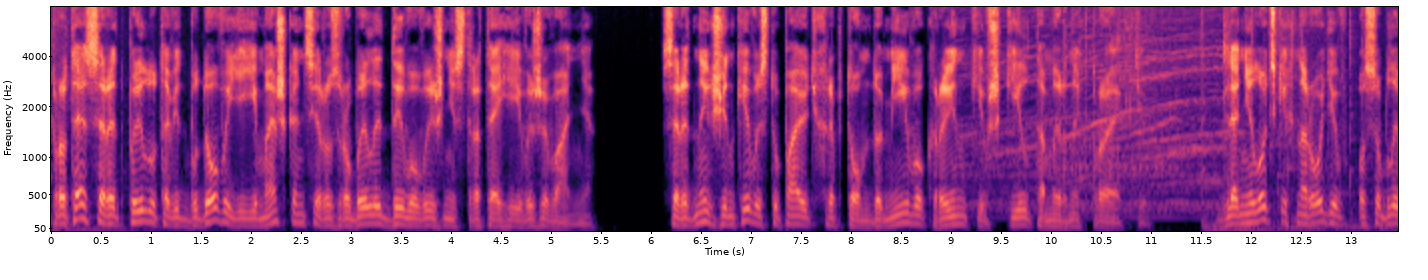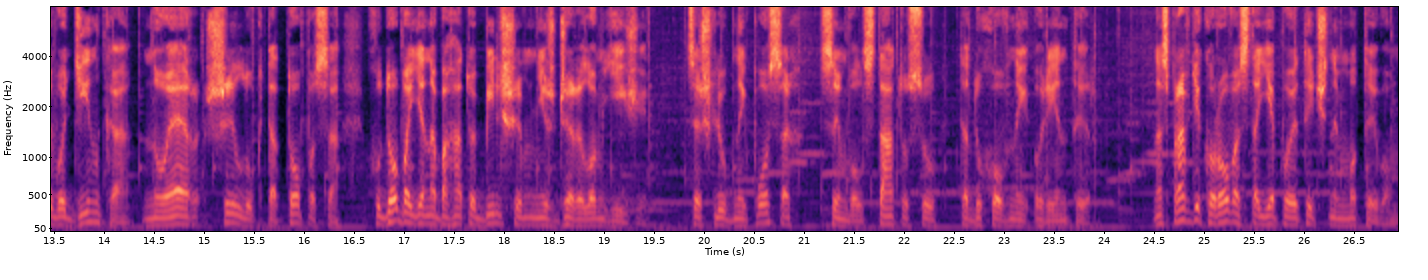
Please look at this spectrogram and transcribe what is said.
Проте серед пилу та відбудови її мешканці розробили дивовижні стратегії виживання. Серед них жінки виступають хребтом домівок, ринків, шкіл та мирних проєктів. Для нілоцьких народів, особливо Дінка, Нуер, Шилук та Топоса, худоба є набагато більшим, ніж джерелом їжі. Це шлюбний посаг, символ статусу та духовний орієнтир. Насправді корова стає поетичним мотивом.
